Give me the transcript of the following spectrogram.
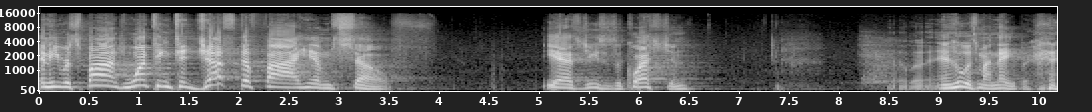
and he responds wanting to justify himself. He asks Jesus a question and who is my neighbor?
